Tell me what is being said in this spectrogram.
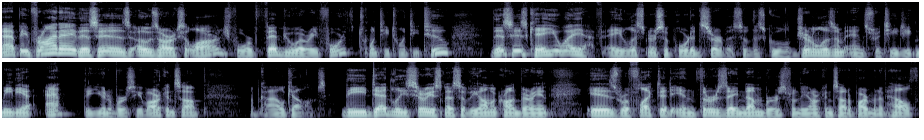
Happy Friday. This is Ozarks at Large for February 4th, 2022. This is KUAF, a listener supported service of the School of Journalism and Strategic Media at the University of Arkansas. I'm Kyle Kellums. The deadly seriousness of the Omicron variant is reflected in Thursday numbers from the Arkansas Department of Health.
